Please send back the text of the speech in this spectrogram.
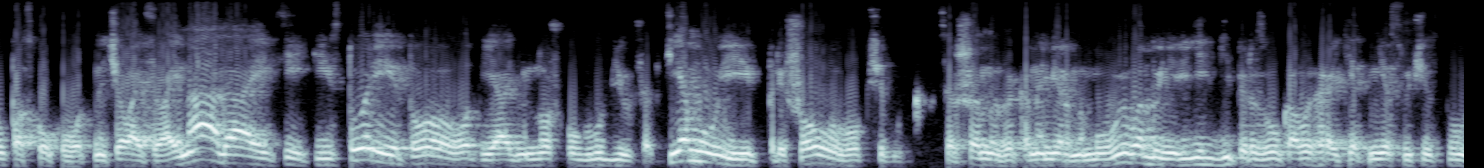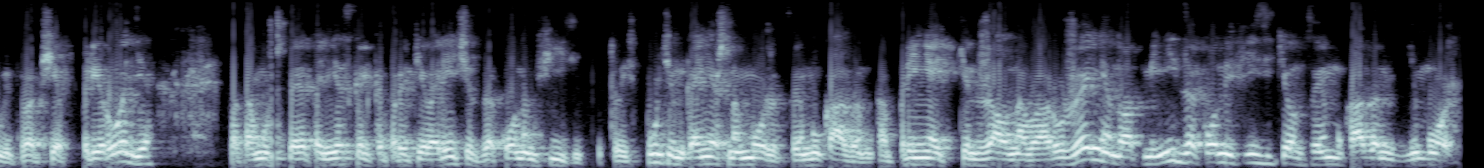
Ну, поскольку вот началась война, да, и все эти истории, то вот я немножко углубился в тему и пришел, в общем, к совершенно закономерному выводу. Никаких гиперзвуковых ракет не существует вообще в природе, потому что это несколько противоречит законам физики. То есть Путин, конечно, может своим указом там, принять кинжал на вооружение, но отменить законы физики он своим указом не может.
